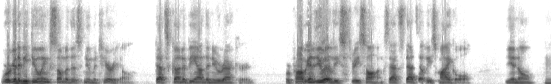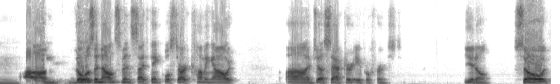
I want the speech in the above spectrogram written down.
we're going to be doing some of this new material that's going to be on the new record. We're probably going to do at least three songs. That's that's at least my goal. You know, Mhm. um, those announcements I think will start coming out uh, just after April 1st. You know, so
